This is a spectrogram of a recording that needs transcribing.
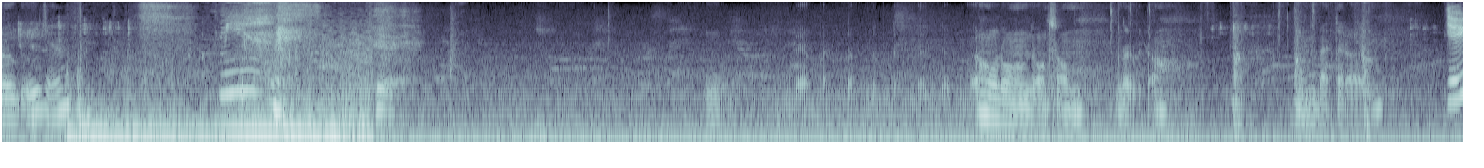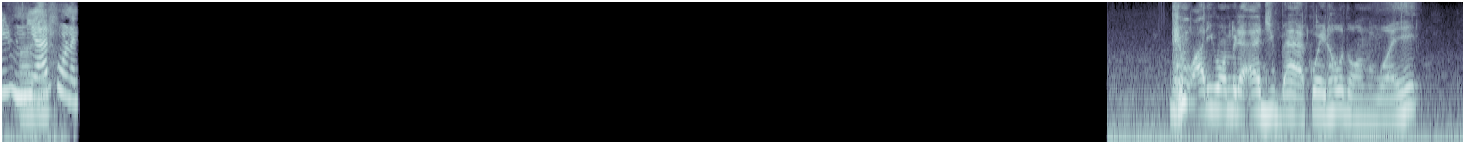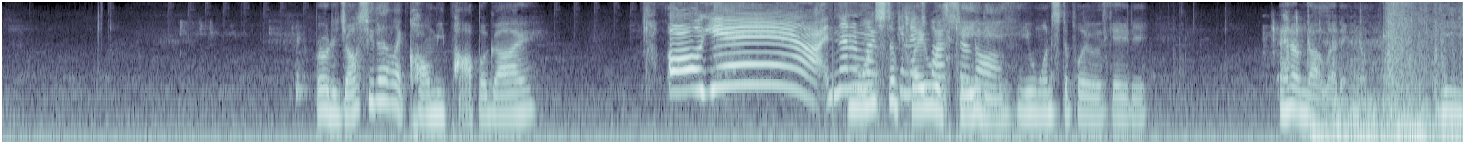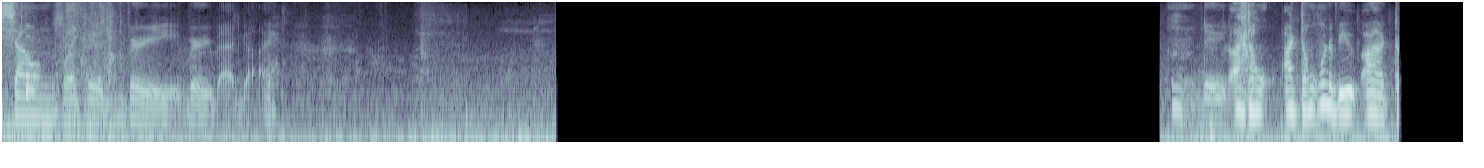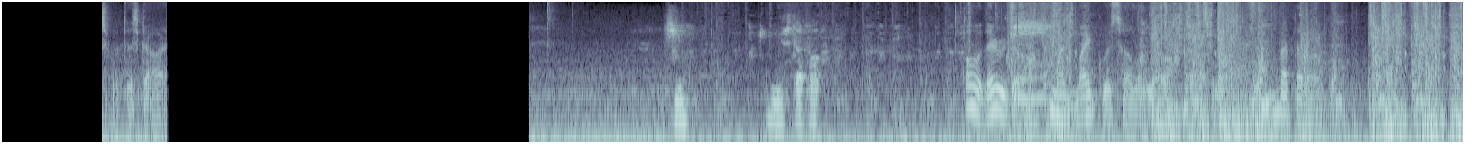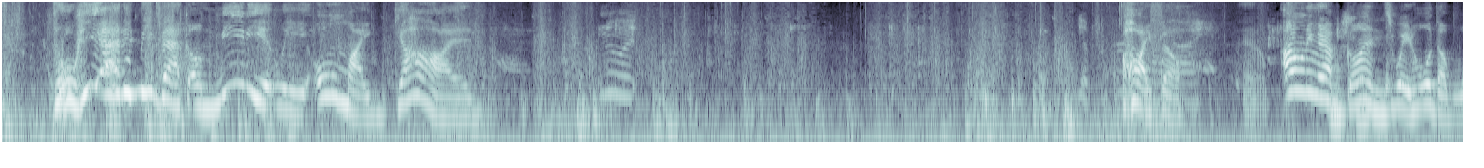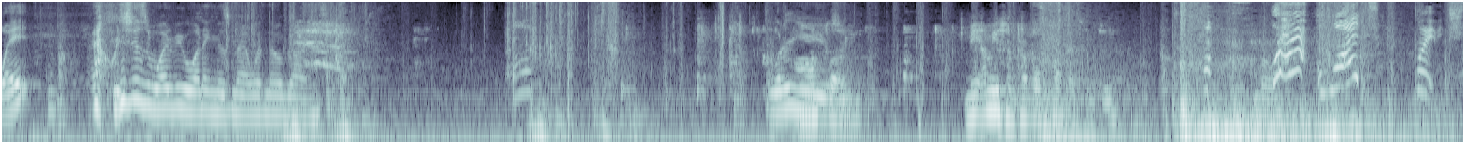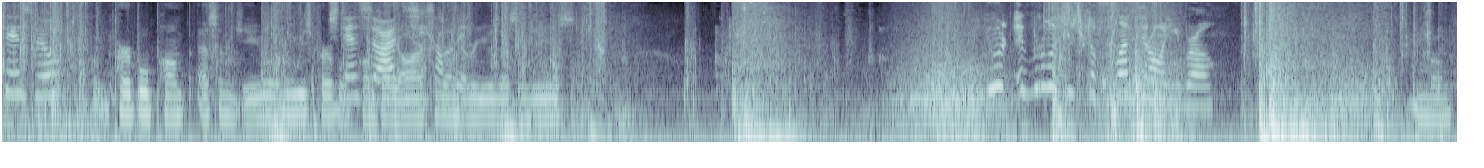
rogue agent. Me. Hold on, I'm doing something. There we go. Let me back that up. Yeah, you, yeah, I just want to. Then why do you want me to add you back? Wait, hold on, what? Bro, did y'all see that like call me Papa guy? Oh yeah! And then He my wants to play with Katie. He wants to play with Katie. And I'm not letting him. He sounds like a very, very bad guy. Mm, Dude, I don't, I don't want to be, I don't with this guy. You, can you step up? Oh, there we go. My mic was hella low. That's why. Bet that up. Bro, he added me back immediately. Oh my god. Knew it. Oh, I fell. Damn. I don't even have guns. Wait, hold up. Wait. I was just 1v1ing this man with no guns. Oh, What are you Awesome. using? Me, I'm using purple pump SMG. what? What? Wait, stand still. Purple pump SMG. Let me use purple Stand pump still, I AR because I something. never use SMGs. You, it literally just deflected on you, bro. Boom.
